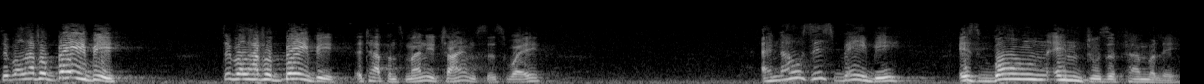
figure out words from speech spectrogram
They will have a baby. They will have a baby. It happens many times this way. And now this baby is born into the family,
